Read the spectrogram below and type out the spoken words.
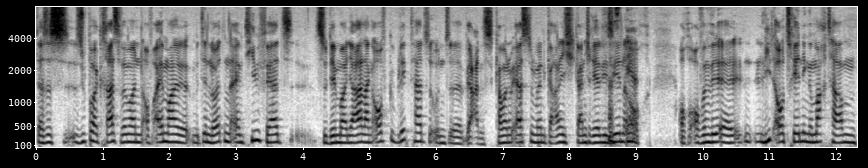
das ist super krass, wenn man auf einmal mit den Leuten in einem Team fährt, zu dem man jahrelang aufgeblickt hat. Und äh, ja, das kann man im ersten Moment gar nicht, gar nicht realisieren. Krass, auch, auch, auch wenn wir äh, Lead-Out-Training gemacht haben,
